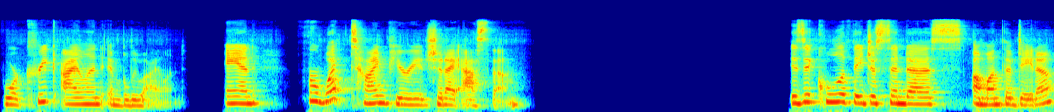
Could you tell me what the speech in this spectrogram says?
for Creek Island and Blue Island. And for what time period should I ask them? Is it cool if they just send us a month of data?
